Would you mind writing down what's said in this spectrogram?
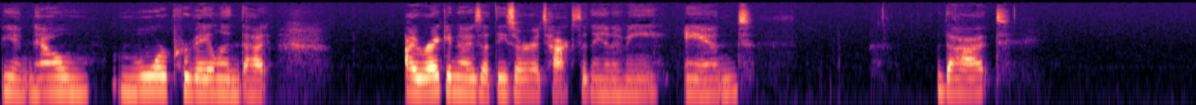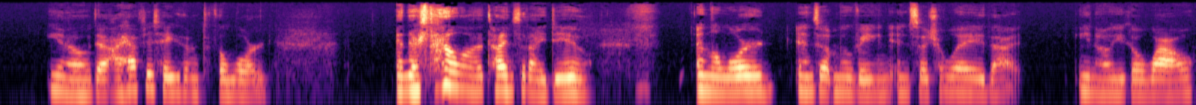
you know, now more prevalent that I recognize that these are attacks of the enemy and that, you know, that I have to take them to the Lord and there's been a lot of times that I do. And the Lord ends up moving in such a way that, you know, you go, wow,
